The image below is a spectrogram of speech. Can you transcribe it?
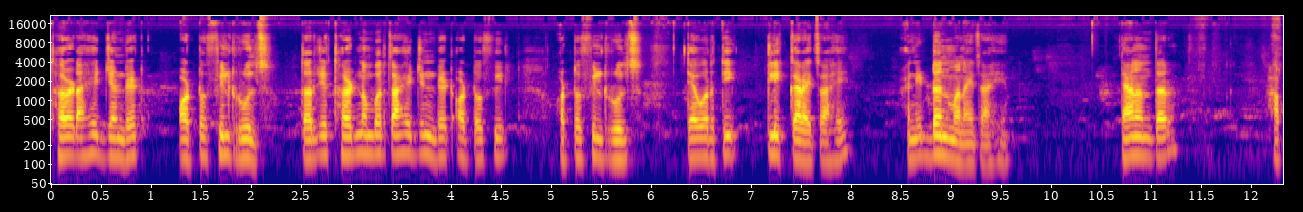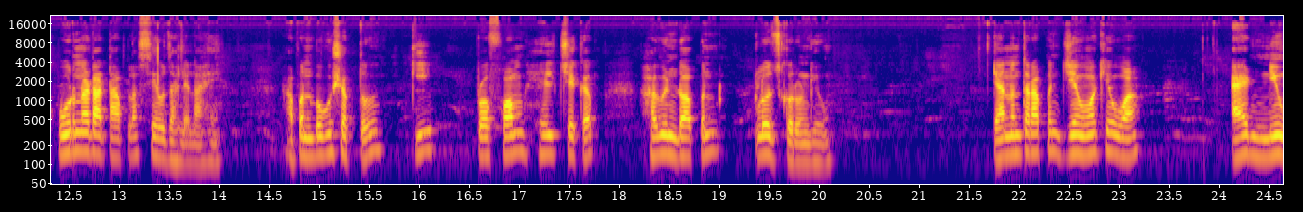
third आहे जनरेट ऑटो फिल रूल्स तर जे थर्ड नंबरचं आहे जनरेट ऑटोफिल ऑटोफिल रूल्स त्यावरती क्लिक करायचं आहे आणि डन म्हणायचं आहे. त्यानंतर हा पूर्ण डाटा आपला सेव्ह झालेला आहे. आपण बघू शकतो की प्रोफॉर्म हेल्थ चेकअप हा विंडो आपण क्लोज करून घेऊ. त्यानंतर आपण जेव्हा केव्हा ॲड न्यू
